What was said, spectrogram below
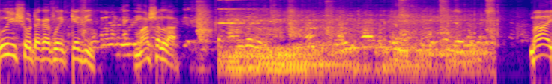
দুইশো টাকা করে কেজি। মার্শাল্লাহ ভাই,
